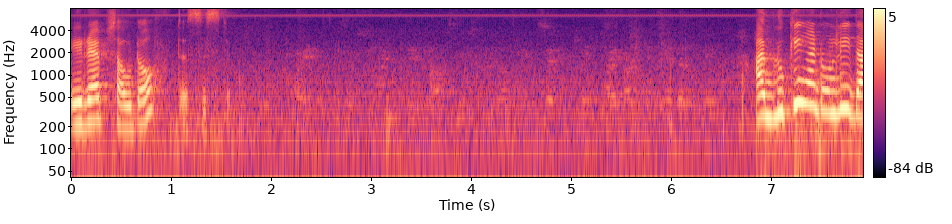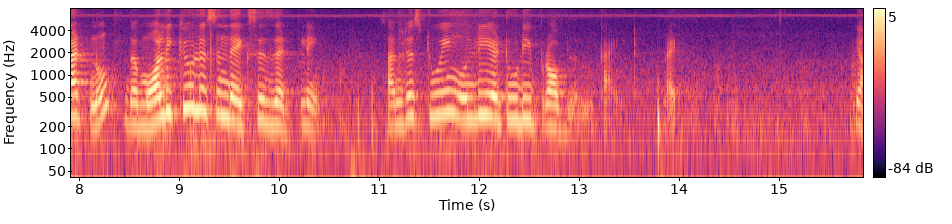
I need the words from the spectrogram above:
irreps out of the system. I am looking at only that no, the molecule is in the xz plane. So, I am just doing only a 2D problem kind, right. Yeah.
